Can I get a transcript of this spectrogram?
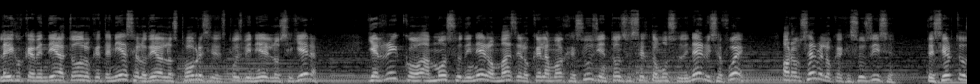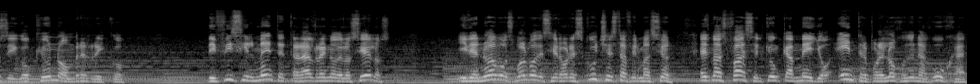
Le dijo que vendiera todo lo que tenía, se lo diera a los pobres y después viniera y lo siguiera. Y el rico amó su dinero más de lo que él amó a Jesús y entonces él tomó su dinero y se fue. Ahora observe lo que Jesús dice. De cierto os digo que un hombre rico difícilmente entrará al reino de los cielos. Y de nuevo os vuelvo a decir, ahora escuche esta afirmación. Es más fácil que un camello entre por el ojo de una aguja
